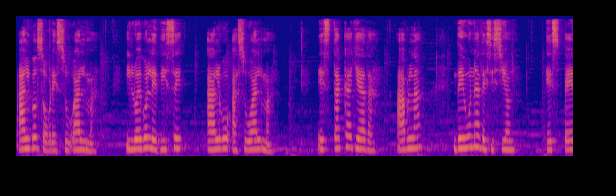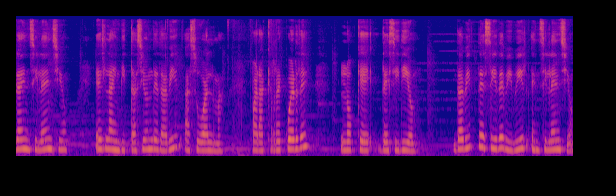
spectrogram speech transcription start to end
algo sobre su alma y luego le dice algo a su alma. Está callada, habla de una decisión, espera en silencio. Es la invitación de David a su alma para que recuerde lo que decidió. David decide vivir en silencio,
